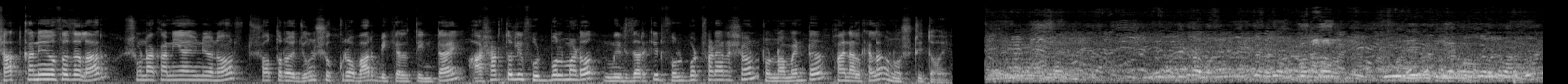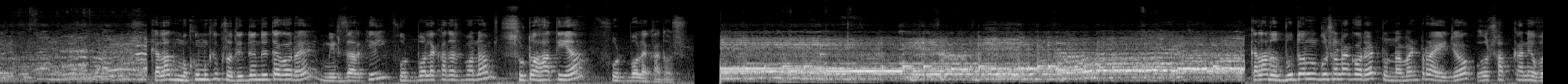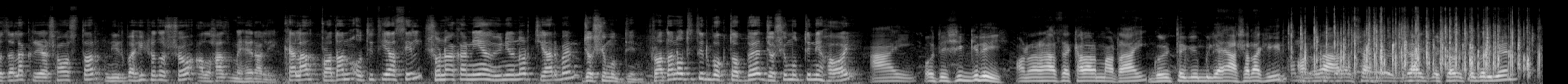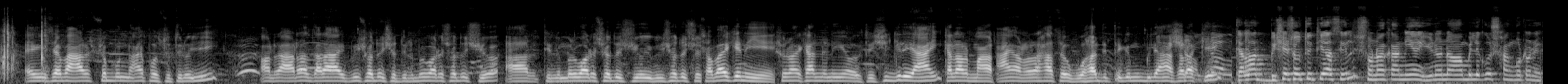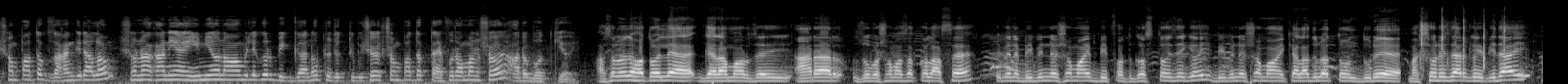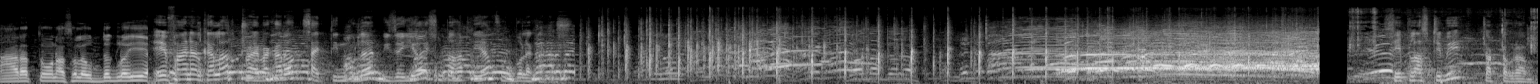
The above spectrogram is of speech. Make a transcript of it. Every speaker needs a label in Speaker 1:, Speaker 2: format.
Speaker 1: সাতকানিয়া উপজেলার সোনাকানিয়া ইউনিয়নের সতেরো জুন শুক্রবার বিকেল তিনটায় আষাঢ়তলী ফুটবল মাঠত মির্জারকির ফুটবল ফেডারেশন টুর্নামেন্টের ফাইনাল খেলা অনুষ্ঠিত হয়। খেলাত মুখোমুখি প্রতিদ্বন্দ্বিতা করে মির্জারকিল ফুটবল একাদশ বনাম ছোটো হাতিয়া ফুটবল একাদশ। খেলার উদ্বোধন ঘোষণা করে টুর্নামেন্টের আয়োজক ও সাতকানি উপজেলা ক্রীড়া সংস্থার নির্বাহী সদস্য আলহাজ মেহের আলী। খেলার প্রধান অতিথি আছিল সোনাকানিয়া ইউনিয়নের চেয়ারম্যান জসিমউদ্দিন প্রধান অতিথির বক্তব্যে জসিমউদ্দিনই হয়,
Speaker 2: আই অতি শীঘ্রই ওনার হাতে খেলার মাঠাই গরিব থেকে মিলে আশা রাখি। ওনারা আরও সাহায্য করিবেন। এই হিসাবে আর সম্পূর্ণ প্রস্তুতি রই আমরা আর যারা ইপি সদস্য দুই নম্বর ওয়ার্ডের সদস্য আর তিন নম্বর ওয়ার্ডের সদস্য ইপি সদস্য সবাইকে নিয়ে সোনার খান্ডে নিয়ে অতি শীঘ্রই আই খেলার মাঠ। আয় ওনার হাতে উপহার দিতে মিলে আশা রাখি।
Speaker 1: খেলার বিশেষ অতিথি আছিল সোনাকানিয়া ইউনিয়ন আওয়ামী লীগের সাংগঠনিক সম্পাদক জাহাঙ্গীর আলম সোনাকানিয়া ইউনিয়ন আওয়ামী লীগের বিজ্ঞান ও প্রযুক্তি বিষয়ক সম্পাদক তাইফুর রহমান সহ আরও বোধ কি হয়
Speaker 3: আসলে হত হইলে গ্রামর যে আর আর যুব সমাজ সকল আছে ইভেনে বিভিন্ন সময় বিপদগ্রস্ত হয়ে গই, বিভিন্ন সময় খেলাধুলা তো দূরে সরে যার গই বিদায়, আর তো আসলে উদ্যোগ লই
Speaker 1: এই ফাইনাল খেলাত ট্রাইবাকারত চার তিন গোলে বিজয়ী হয় ছোটো হাতিয়া ফুটবল একাদশ সি প্লাস টিভি চট্টগ্রাম।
